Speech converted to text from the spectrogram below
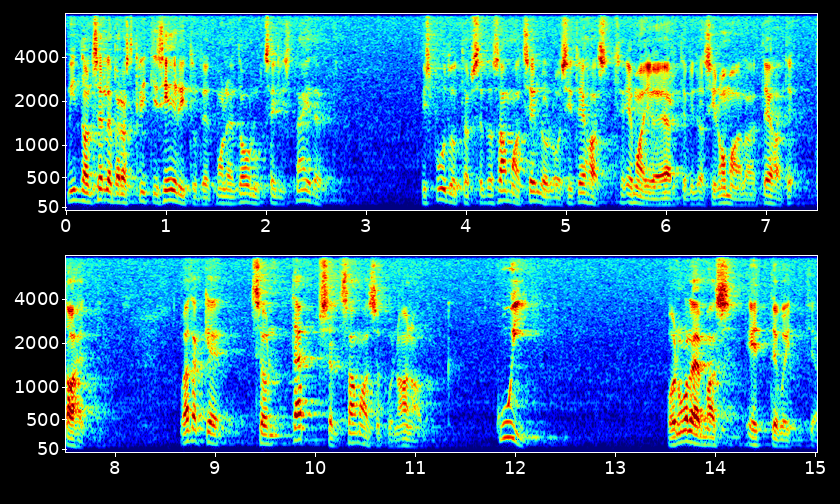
mind on sellepärast kritiseeritud, et ma olen toonud sellist näidet mis puudutab sedasama tselluloositehast Emajõe äärde, mida siin omal ajal teha te taheti. vaadake, see on täpselt samasugune analoog. kui on olemas ettevõtja,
